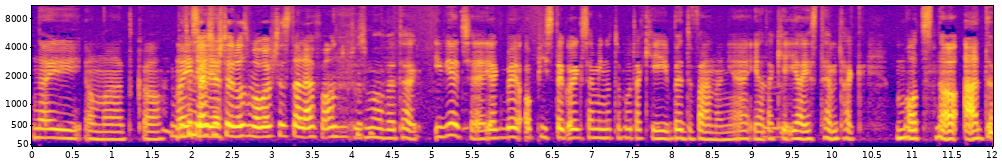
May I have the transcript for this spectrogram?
No i o matko. Bo No i miałeś sobie jeszcze rozmowę przez telefon. rozmowę, tak. I wiecie, jakby opis tego egzaminu to był taki B2, no nie? Ja takie, ja jestem tak mocno A2.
